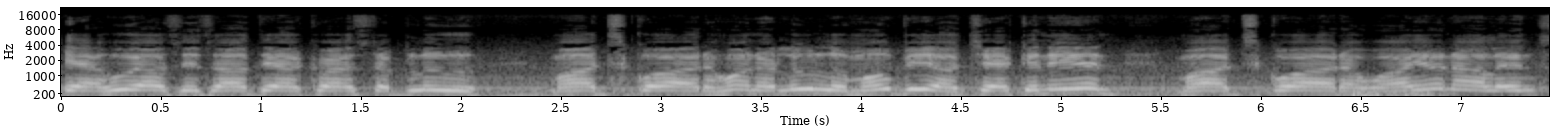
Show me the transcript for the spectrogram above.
Yeah, who else is out there across the blue? Mod Squad Honolulu Mobile checking in. Mod Squad Hawaiian Islands.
